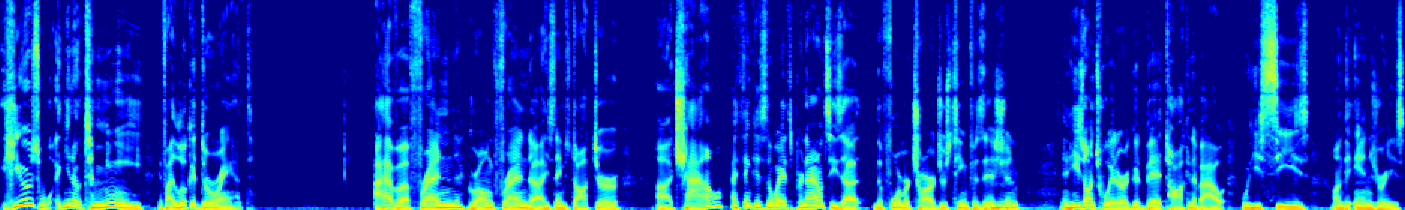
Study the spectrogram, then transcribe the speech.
here's, you know, to me, if I look at Durant, I have a friend, growing friend. Uh, his name's Dr uh, Chao, I think is the way it's pronounced. He's uh, the former Chargers team physician. Mm-hmm. And he's on Twitter a good bit talking about what he sees on the injuries.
